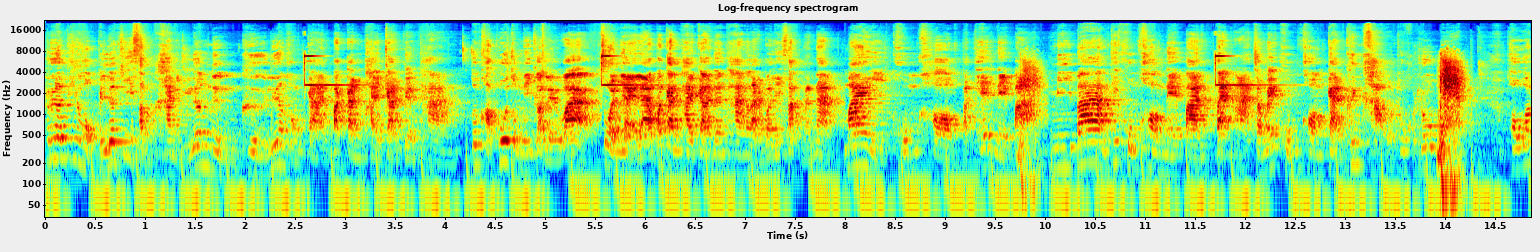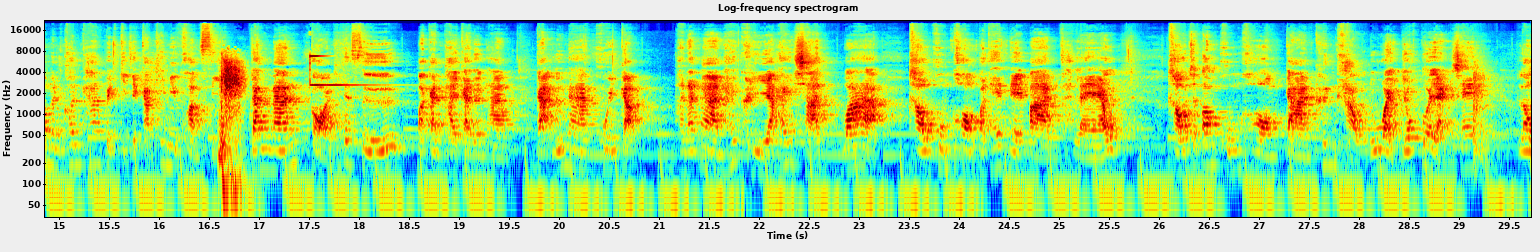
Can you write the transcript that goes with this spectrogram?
เรื่องที่ 6 เป็นเรื่องที่สำคัญอีกเรื่องหนึ่งคือเรื่องของการประกันภัยการเดินทางต้องขอพูดตรงนี้ก่อนเลยว่า ส่วนใหญ่แล้วประกันภัยการเดินทางหลายบริษัทนั้นน่ะไม่คุ้มครองประเทศเนปาล มีบ้างที่คุ้มครองเนปาลแต่อาจจะไม่คุ้มครองการขึ้นเขาทุกรูปแบบเพราะว่ามันค่อนข้างเป็นกิจกรรมที่มีความเสี่ยง ดังนั้นก่อนที่จะซื้อประกันภัยการเดินทางกรุณาคุยกับพนักงานให้เคลียร์ให้ชัดว่าเขาคุ้มครองประเทศเนปาลแล้ว เขาจะต้องคุ้มครองการขึ้นเขาด้วย ยกตัวอย่างเช่น เรา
